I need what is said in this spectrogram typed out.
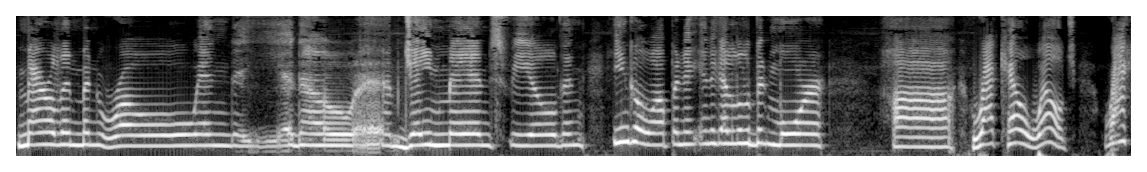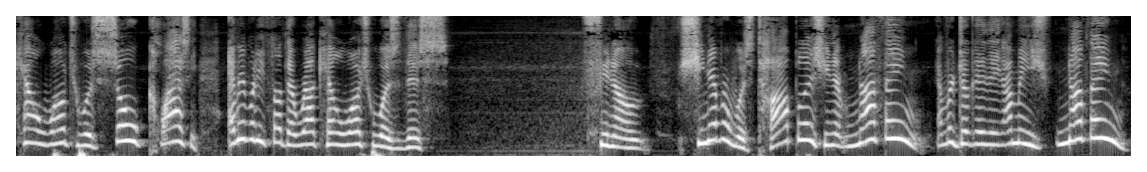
Marilyn Monroe and you know uh, Jayne Mansfield, and you can go up and it, and it got a little bit more. Uh, Raquel Welch. Raquel Welch was so classy. Everybody thought that Raquel Welch was this. You know, she never was topless. She never nothing ever took anything. I mean, nothing,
